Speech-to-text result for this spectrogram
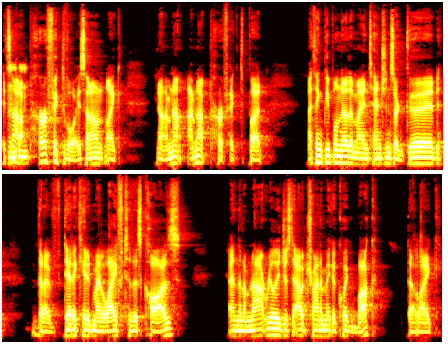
It's mm-hmm. not a mm-hmm. perfect voice. I don't like you know, I'm not I'm not perfect, but I think people know that my intentions are good, that I've dedicated my life to this cause, and that I'm not really just out trying to make a quick buck. That like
